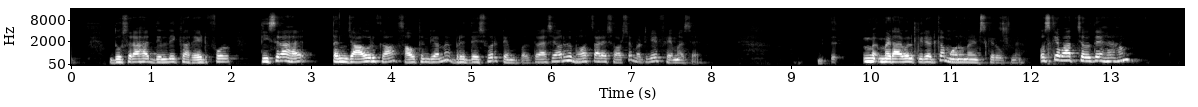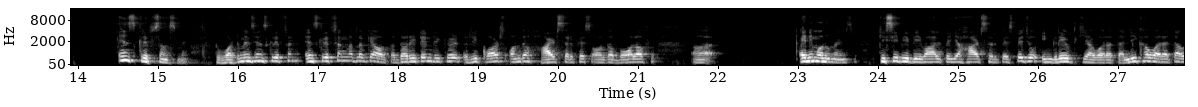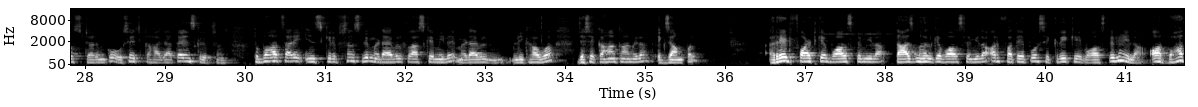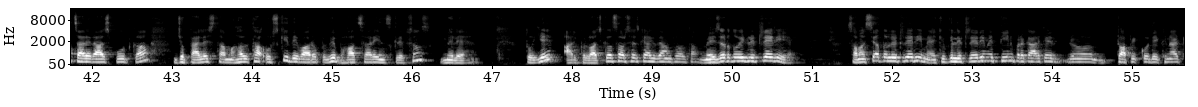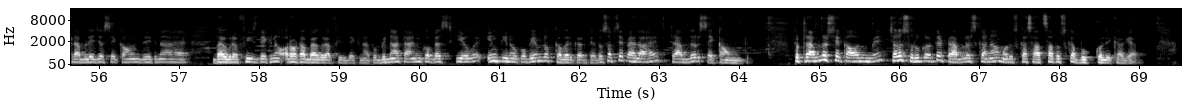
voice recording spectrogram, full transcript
दूसरा है दिल्ली का रेड फोर्ट तीसरा है तंजाउर का साउथ इंडिया में बृद्धेश्वर टेंपल तो ऐसे और भी बहुत सारे सॉर्स है बट ये फ़ेमस है। मेडाइवल पीरियड का मोनूमेंट्स के रूप में। उसके बाद चलते हैं हम इंस्क्रिप्शंस में। तो व्हाट मीन्स इंस्क्रिप्शन इंस्क्रिप्शन मतलब क्या होता है? The return records on the hard surface और the ball of any monuments किसी भी दीवार पे या हार्ड सरफेस पे जो इंग्रेव्ड किया हुआ रहता है, लिखा हुआ रहता है, उस टर्म को उसे कहा जाता है इंस्क्रिप्शंस तो बहुत सारे इंस्क्रिप्शंस भी मेडाइवल क्लास के मिले मेडाइवल लिखा हुआ, जैसे कहाँ कहाँ मिला? एग्ज़ाम्पल रेड फोर्ट के वॉल्स पे मिला ताजमहल के वॉल्स पे मिला और फतेहपुर सिकरी के वॉल्स पे भी मिला। और बहुत सारे राजपूत का जो पैलेस था, महल था, उसकी दीवारों पे भी बहुत सारे इंस्क्रिप्शंस मिले हैं। तो ये आर्कोलॉजिकल सोर्सेज का एग्ज़ाम्पल था। मेजर तो ये लिटरेरी है। समस्या तो लिटरेरी में है, क्योंकि लिटरेरी में तीन प्रकार के टॉपिक को देखना है। ट्रेवलेजर्स अकाउंट देखना है बायोग्राफीज देखना और ऑटोबायोग्राफीज देखना। तो बिना टाइम को बेस्ट किए हुए इन तीनों को भी हम लोग कवर करते हैं। तो सबसे पहला है ट्रैवलर्स अकाउंट तो ट्रैवलर्स अकाउंट में, चलो शुरू करते हैं ट्रैवलर्स का नाम और उसका साथ साथ उसका बुक को लिखा गया।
